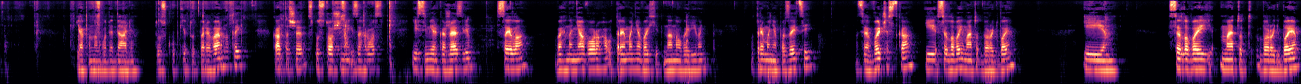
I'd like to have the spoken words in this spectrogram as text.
Як воно буде далі? Туз кубків тут перевернутий. Карта ще спустошення і загроз. І сімірка жезлів, сила вигнання ворога, утримання, вихід на новий рівень, утримання позицій. Це вичистка і силовий метод боротьби. І силовий метод боротьби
